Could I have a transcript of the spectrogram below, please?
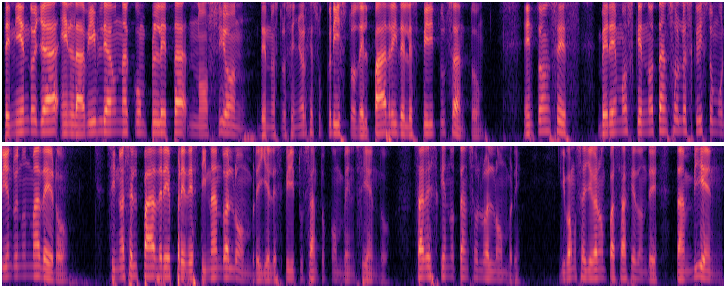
teniendo ya en la Biblia una completa noción de nuestro Señor Jesucristo, del Padre y del Espíritu Santo, entonces veremos que no tan solo es Cristo muriendo en un madero, sino es el Padre predestinando al hombre y el Espíritu Santo convenciendo. ¿Sabes qué? No tan solo al hombre. Y vamos a llegar a un pasaje donde también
